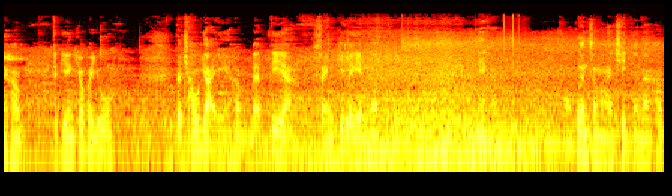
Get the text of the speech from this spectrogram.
นะครับตะเกียงเจ้าพายุกระเช้าใหญ่ครับ แบบเตี้ยแสงกิเลนครับนี่ครับ ของเพื่อนสมาชิกนะครับ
